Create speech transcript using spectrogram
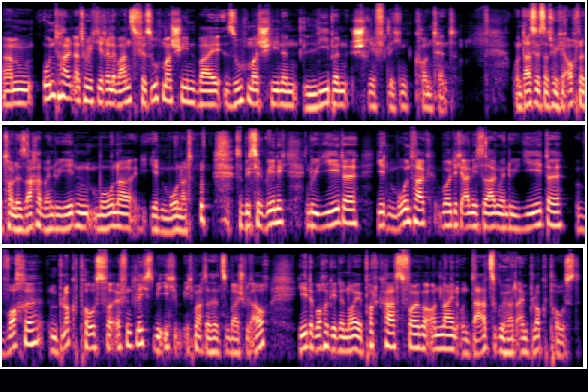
Ähm, und halt natürlich die Relevanz für Suchmaschinen bei Suchmaschinen lieben schriftlichen Content. Und das ist natürlich auch eine tolle Sache, wenn du jeden Monat, jeden Monat, ist ein bisschen wenig, wenn du jede, jeden Montag, wollte ich eigentlich sagen, wenn du jede Woche einen Blogpost veröffentlichst, wie ich, ich mache das jetzt zum Beispiel auch, jede Woche geht eine neue Podcast-Folge online und dazu gehört ein Blogpost.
